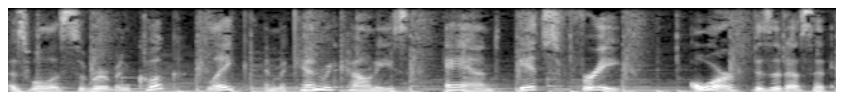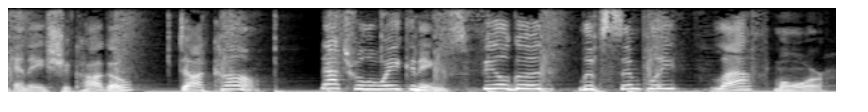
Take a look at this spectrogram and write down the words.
as well as suburban Cook, Lake, and McHenry counties, and it's free. Or visit us at nachicago.com. Natural Awakenings. Feel good, live simply, laugh more.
